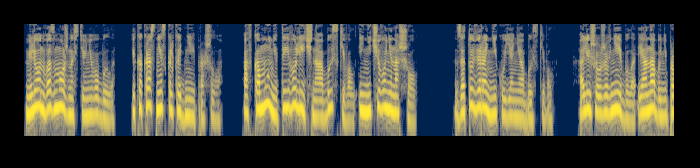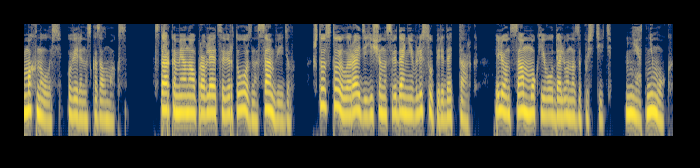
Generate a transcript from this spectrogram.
Миллион возможностей у него было. И как раз несколько дней прошло. А в коммуне ты его лично обыскивал и ничего не нашел. Зато Веронику я не обыскивал. Алиша уже в ней была, и она бы не промахнулась, уверенно сказал Макс. Старками она управляется виртуозно, сам видел. Что стоило Райди еще на свидании в лесу передать Тарк? Или он сам мог его удаленно запустить? Нет, не мог.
